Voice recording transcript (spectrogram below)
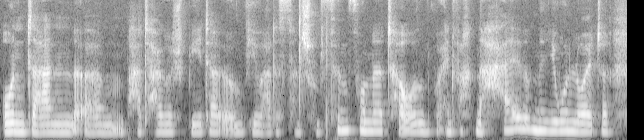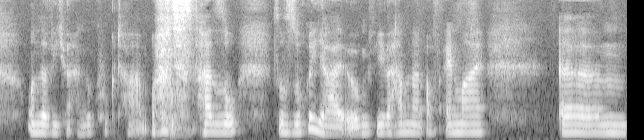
Und dann ähm, ein paar Tage später irgendwie war das dann schon 500.000, wo einfach eine halbe Million Leute unser Video angeguckt haben. Und das war so, so surreal irgendwie. Wir haben dann auf einmal ähm,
